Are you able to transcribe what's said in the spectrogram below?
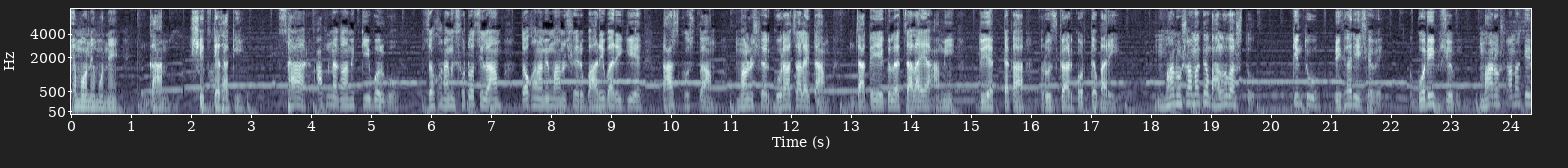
এমন এমনে গান শিখতে থাকি। স্যার, আপনাকে আমি কি বলব? যখন আমি ছোট ছিলাম, তখন আমি মানুষের বাড়ি বাড়ি গিয়ে কাজ খুঁজতাম, মানুষের ঘোড়া চালাইতাম, যাতে এগুলো চালাইয়া আমি দুই এক টাকা রোজগার করতে পারি। মানুষ আমাকে ভালোবাসতো, কিন্তু ভিখারি হিসেবে, গরিব হিসেবে। মানুষ আমাকে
